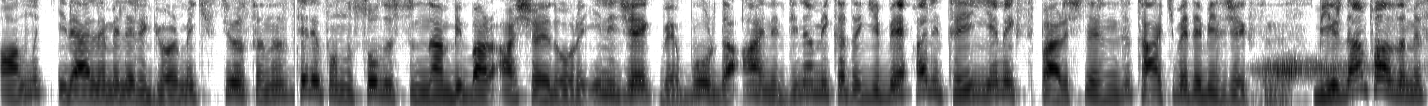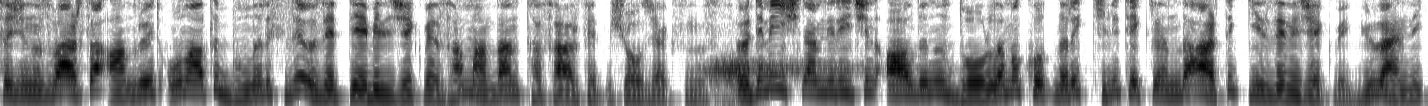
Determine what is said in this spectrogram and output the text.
Anlık ilerlemeleri görmek istiyorsanız telefonun sol üstünden bir bar aşağıya doğru inecek ve burada aynı Dinamika'da gibi haritayı yemek siparişlerinizi takip edebileceksiniz. Birden fazla mesajınız varsa Android 16 bunları size özetleyebilecek ve zamandan tasarruf etmiş olacaksınız. Ödeme işlemleri için aldığınız doğrulama kodları kilit ekranında artık gizlenecek ve güvenlik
